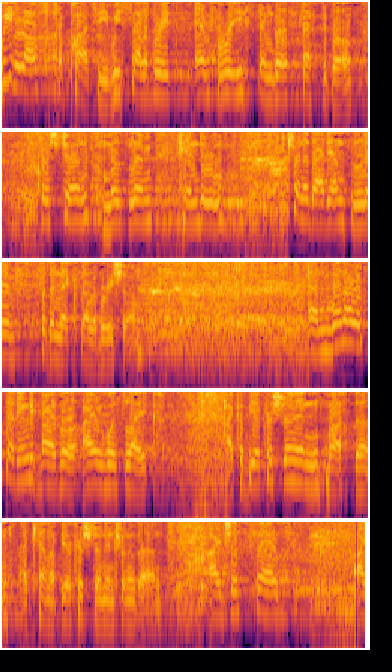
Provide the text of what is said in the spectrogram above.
we love to party. We celebrate every single festival. Christian, Muslim, Hindu, Trinidadians live for the next celebration. And when I was studying the Bible, I was like, I could be a Christian in Boston. I cannot be a Christian in Trinidad. I just felt I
